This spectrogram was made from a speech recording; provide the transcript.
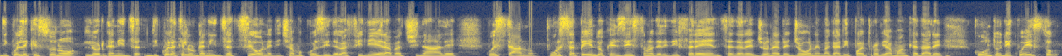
di, di quella che è l'organizzazione, diciamo così, della filiera vaccinale quest'anno, pur sapendo che esistono delle differenze da regione a regione, magari poi proviamo anche a dare conto di questo,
